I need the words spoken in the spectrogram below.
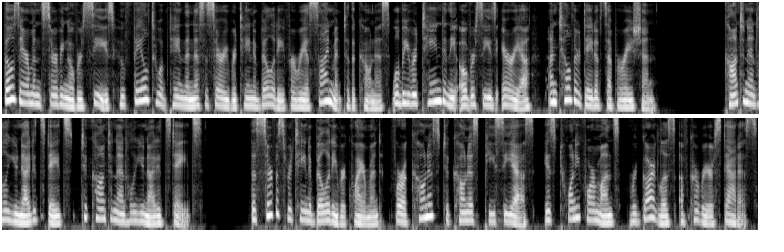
Those airmen serving overseas who fail to obtain the necessary retainability for reassignment to the CONUS will be retained in the overseas area until their date of separation. Continental United States to Continental United States. The service retainability requirement for a CONUS to CONUS PCS is 24 months regardless of career status.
